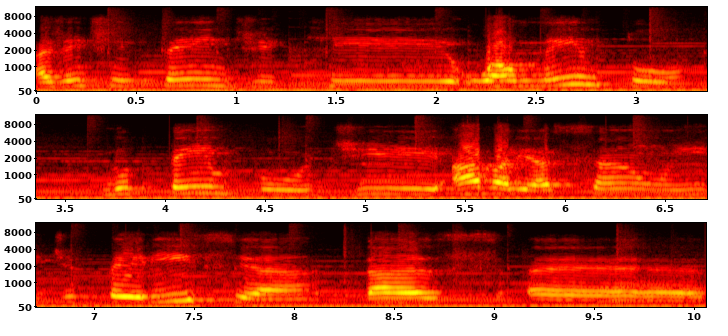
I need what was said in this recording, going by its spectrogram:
A gente entende que o aumento no tempo de avaliação e de perícia das, é,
